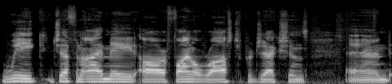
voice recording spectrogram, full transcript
week, Jeff and I made our final roster projections, and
